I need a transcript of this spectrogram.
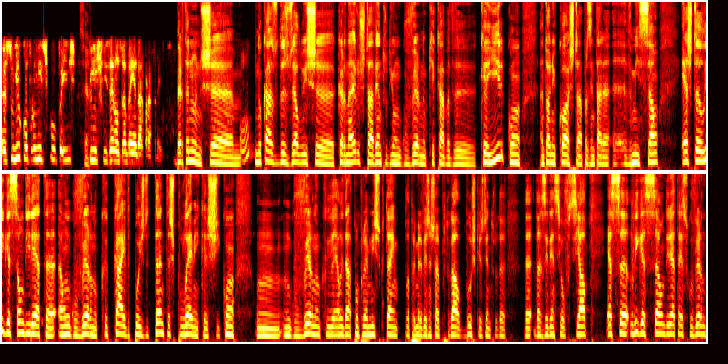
assumiu compromissos com o país certo. que nos fizeram também andar para a frente. Berta Nunes, no caso de José Luís Carneiro, está dentro de um governo que acaba de cair, com António Costa a apresentar a, a demissão. Esta ligação direta a um governo que cai depois de tantas polémicas e com um, um governo que é liderado por um primeiro-ministro que tem, pela primeira vez na história de Portugal, buscas dentro da, da, da, residência oficial, essa ligação direta a esse governo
